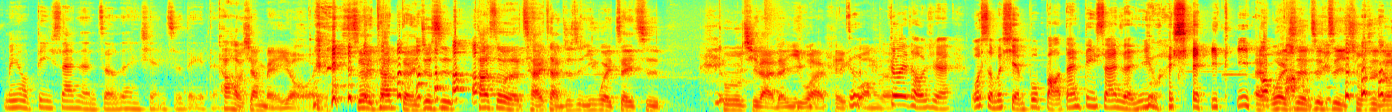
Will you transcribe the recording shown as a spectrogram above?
没有第三人责任险之类的。他好像没有哎、欸，所以他等于就是他所有的财产就是因为这一次突如其来的意外赔光了。各位同学，我什么险不保，但第三人意外险一定要。哎、欸，我也是，自自己出事就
